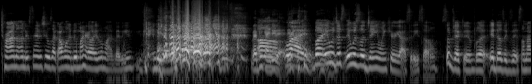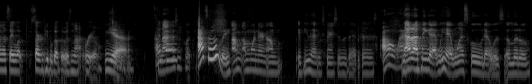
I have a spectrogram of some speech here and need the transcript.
trying to understand it. She was like, I want to do my hair like this. I'm like, baby, you, you can't do that. Baby, you can't do Um, that. right. But it was just it was a genuine curiosity. So subjective, but it does exist. I'm not gonna say what certain people go through is not real. yeah. Can I ask a quick? Absolutely. I'm I'm wondering um if you had experiences with that because Oh wow. now that I think that we had one school that was a little,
